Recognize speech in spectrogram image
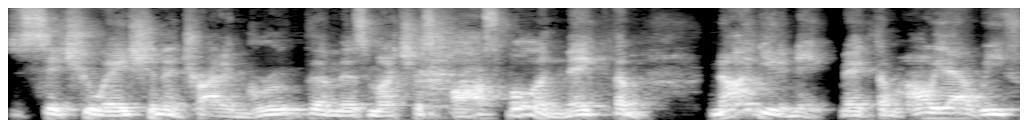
situation and try to group them as much as possible and make them not unique make them oh yeah we've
